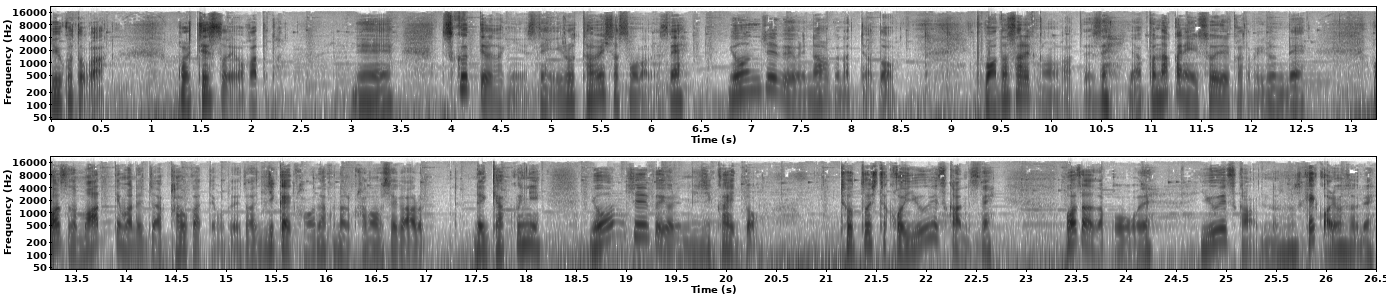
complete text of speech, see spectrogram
いうことが、これテストで分かったと。で、作ってる時にですね、いろいろ試したそうなんですね。40秒より長くなっちゃうと、待たされた感があってですね、やっぱ中に急いでる方もいるんで、わざわざ待ってまでじゃあ買うかってことで、じゃあ次回買わなくなる可能性がある。で、逆に40秒より短いと、ちょっとしたこう優越感ですね。わざわざこうね、優越感、結構ありますよね。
